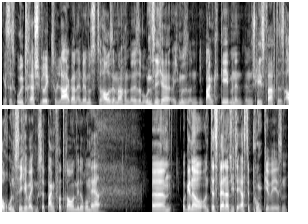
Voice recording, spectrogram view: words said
es ist ultra schwierig zu lagern, entweder muss es zu Hause machen, dann ist es aber unsicher, ich muss es an die Bank geben, in ein, Schließfach, das ist auch unsicher, weil ich muss der Bank vertrauen wiederum. Ja. Ähm, und genau, und das wäre natürlich der erste Punkt gewesen.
